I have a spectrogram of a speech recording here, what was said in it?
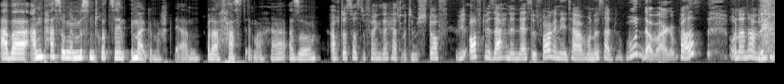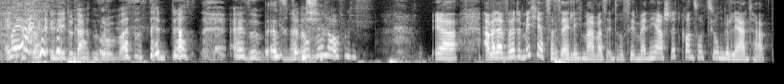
Aber Anpassungen müssen trotzdem immer gemacht werden. Oder fast immer. Ja? Also Auch das, was du vorhin gesagt hast mit dem Stoff. Wie oft wir Sachen in Nessel vorgenäht haben und es hat wunderbar gepasst. Und dann haben wir den echten Stoff genäht und dachten so, was ist denn das? Also, das kann halt auch so laufen. Ja, aber da würde mich jetzt tatsächlich mal was interessieren, wenn ihr auch Schnittkonstruktion gelernt habt.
